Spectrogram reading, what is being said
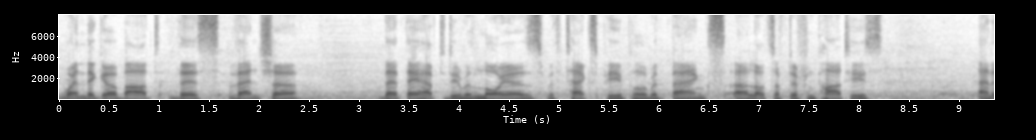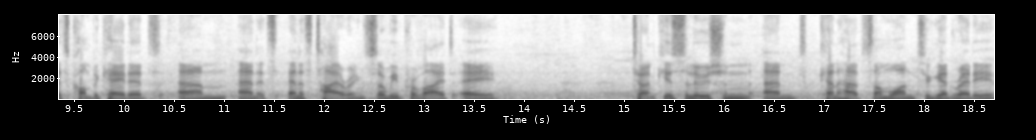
when they go about this venture, that they have to deal with lawyers, with tax people, with banks, uh, lots of different parties. and it's complicated um, and it's and it's tiring. So we provide a turnkey solution and can help someone to get ready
